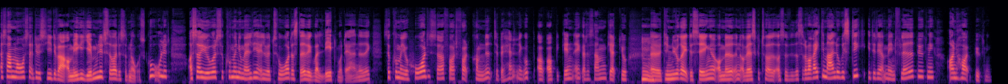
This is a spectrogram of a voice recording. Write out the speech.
af samme årsag, det vil sige, det var om ikke hjemligt, så var det sådan overskueligt. Og så i øvrigt, så kunne man jo med alle de her elevatorer, der stadigvæk var lidt moderne, ikke? så kunne man jo hurtigt sørge for, at folk kom ned til behandling op og op igen. Ikke? Og det samme galt jo mm. øh, de nyrede senge og maden og vasketøjet osv. Så, videre. så der var rigtig meget logistik i det der med en flade bygning og en høj bygning.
